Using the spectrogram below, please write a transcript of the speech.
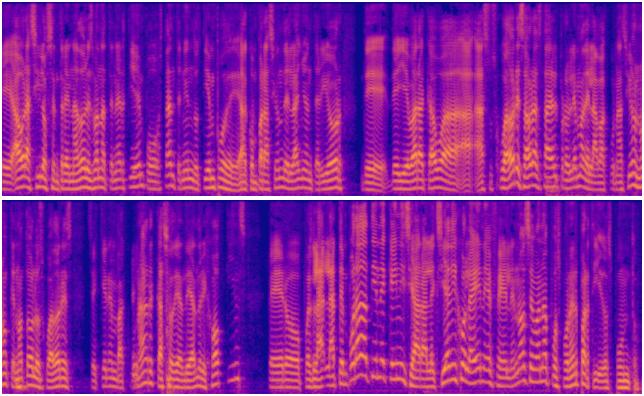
eh, ahora sí los entrenadores van a tener tiempo, están teniendo tiempo de, a comparación del año anterior de, llevar a cabo a, sus jugadores, ahora está el problema de la vacunación, ¿no? Que no todos los jugadores se quieren vacunar, caso de Andrew Hopkins, pero pues la, la temporada tiene que iniciar, Alex, ya dijo la NFL, no se van a posponer partidos, punto.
